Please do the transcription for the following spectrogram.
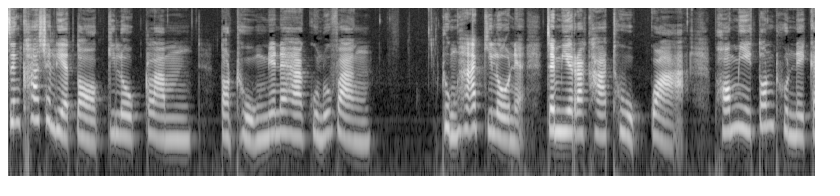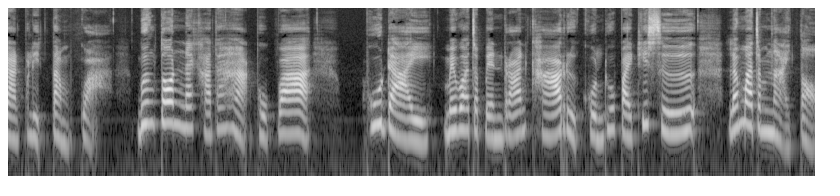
ซึ่งค่าเฉลี่ยต่อกิโลกรัมต่อถุงเนี่ยนะคะคุณผู้ฟัง ถุง 5 กิโลเนี่ยจะมีราคาถูกกว่า เพราะมีต้นทุนในการผลิตต่ำกว่า เบื้องต้นนะคะถ้าหากพบว่าผู้ใดไม่ว่าจะเป็นร้านค้าหรือคนทั่วไปที่ซื้อ แล้วมาจำหน่ายต่อ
